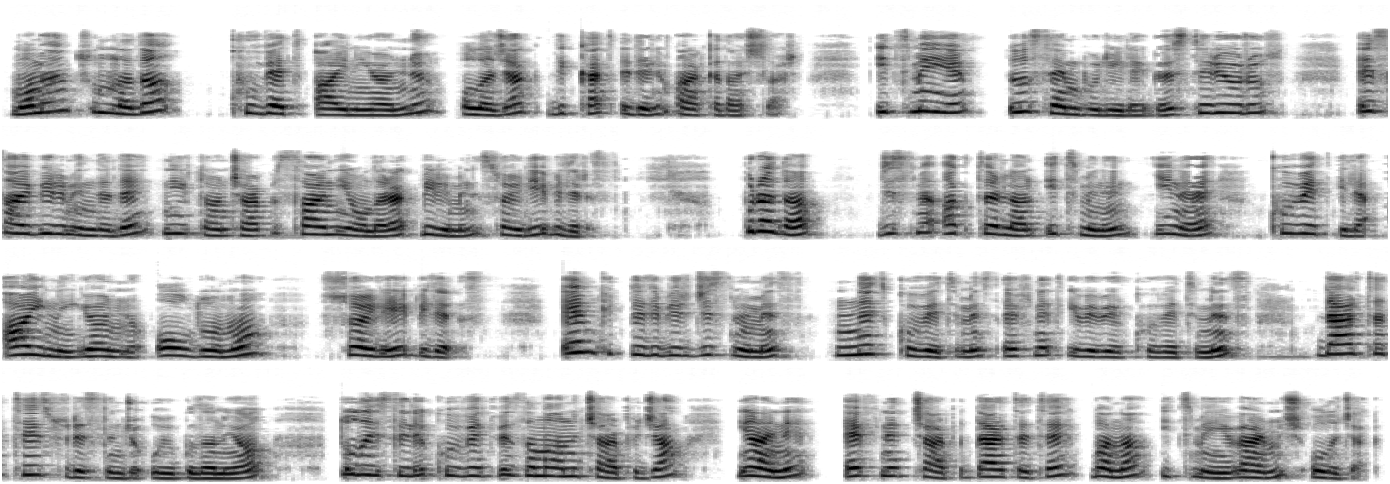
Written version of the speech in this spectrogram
Momentumla da kuvvet aynı yönlü olacak. Dikkat edelim arkadaşlar. İtmeyi I sembolüyle gösteriyoruz. SI biriminde de Newton çarpı saniye olarak birimini söyleyebiliriz. Burada cisme aktarılan itmenin yine kuvvet ile aynı yönlü olduğunu söyleyebiliriz. M kütleli bir cismimiz, net kuvvetimiz, F net gibi bir kuvvetimiz delta t süresince uygulanıyor. Dolayısıyla kuvvet ve zamanı çarpacağım. Yani F net çarpı delta t bana itmeyi vermiş olacak.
